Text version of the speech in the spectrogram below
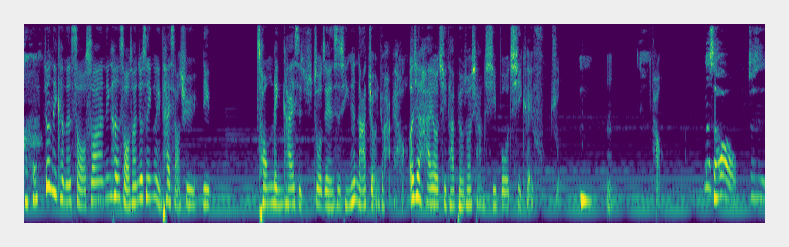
就你可能手酸，你可能手酸，就是因为你太少去你从零开始去做这件事情，可拿久你就还好，而且还有其他，比如说像吸波器可以辅助。嗯嗯，好。那时候就是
